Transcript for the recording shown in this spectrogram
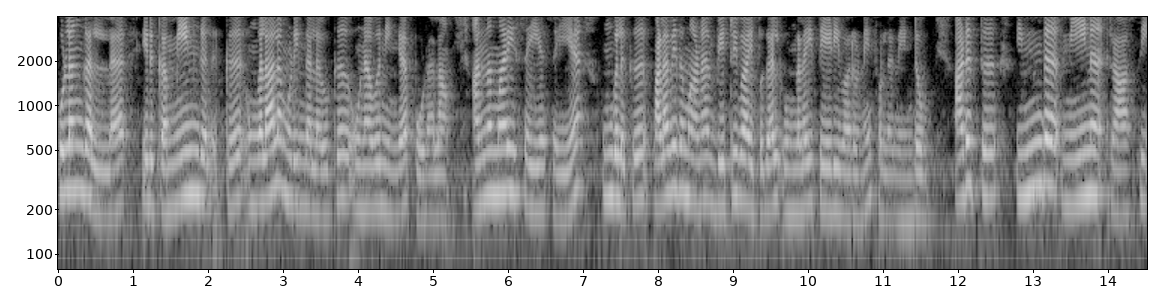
குளங்களில் இருக்க மீன்களுக்கு உங்களால் முடிந்த அளவுக்கு உணவு நீங்கள் போடலாம். அந்த மாதிரி செய்ய செய்ய உங்களுக்கு பலவிதமான வெற்றி வாய்ப்புகள் உங்களை தேடி வரும்னே சொல்ல வேண்டும். அடுத்து இந்த மீன ராசி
